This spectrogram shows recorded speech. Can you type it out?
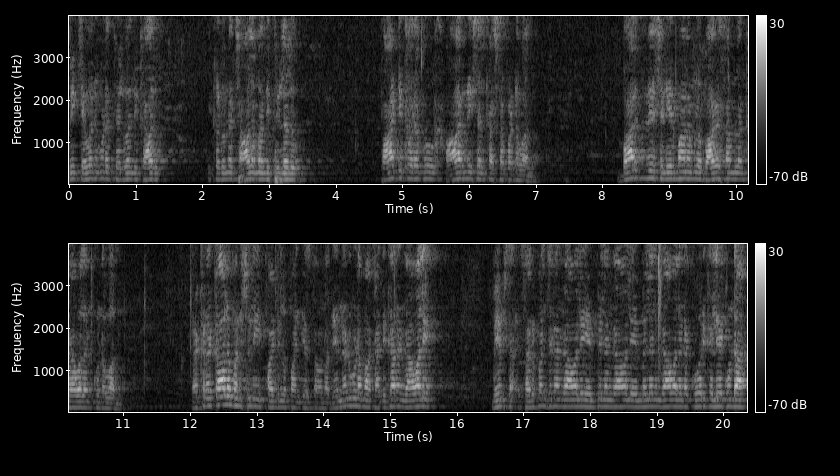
మీకు ఎవరు కూడా తెలియంది కాదు. ఇక్కడ ఉన్న చాలామంది పిల్లలు పార్టీ కొరకు ఆరు నిమిషాలు కష్టపడ్డ వాళ్ళు భారతదేశ నిర్మాణంలో భాగస్వామ్యం కావాలనుకున్న వాళ్ళు రకరకాల మనుషులు ఈ పార్టీలో పనిచేస్తూ ఉన్నారు. ఎన్నడూ కూడా మాకు అధికారం కావాలి. మేము స- కావాలి ఎంపీలం కావాలి ఎమ్మెల్యేలం కావాలనే కోరిక లేకుండా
